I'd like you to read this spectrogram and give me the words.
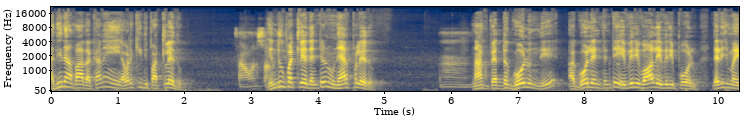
అది నా బాధ కానీ ఎవరికి ఇది పట్టలేదు. ఎందుకు పట్టలేదంటే నువ్వు నేర్పలేదు. నాకు పెద్ద గోల్ ఉంది. ఆ గోల్ ఏంటంటే every wall every pole. That is my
